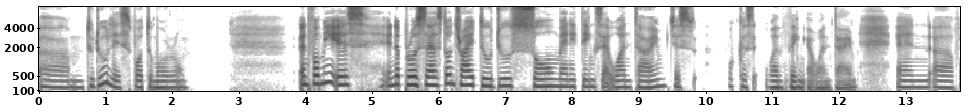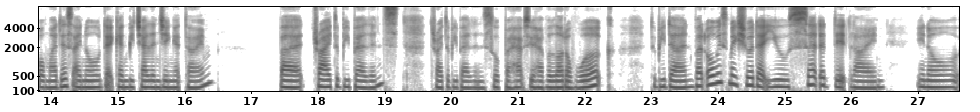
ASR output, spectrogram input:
um, to-do list for tomorrow? And for me is in the process don't try to do so many things at one time. Just focus one thing at one time. And uh, for mothers i know that can be challenging at time but try to be balanced. Try to be balanced. So perhaps you have a lot of work to be done, but always make sure that you set a deadline, you know,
